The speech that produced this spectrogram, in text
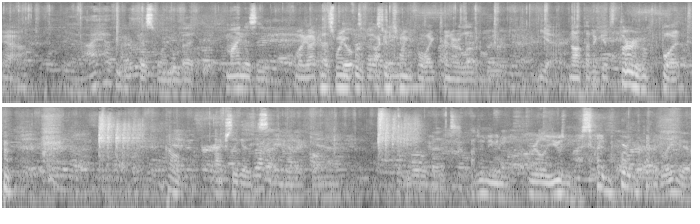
Yeah. Yeah, I haven't with this one, but mine isn't. Like I can swing for to be a I can swing for like ten or eleven on turn. Yeah. Not that it gets through, but I'll oh, actually go to the sideboard again. Just a little bit. I didn't even really use my sideboard. I believe you.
